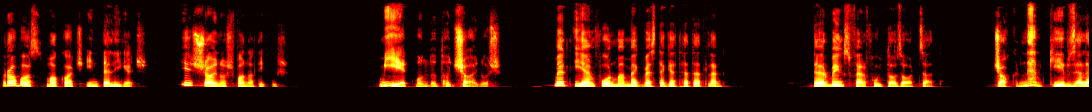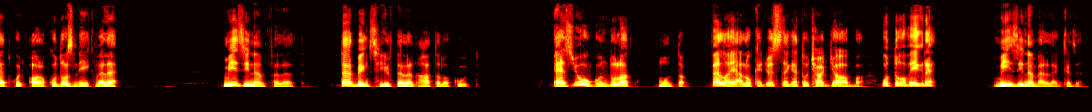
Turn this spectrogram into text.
Ravasz, makacs, intelligens. És sajnos fanatikus. Miért mondod, hogy sajnos? Mert ilyen formán megvesztegethetetlen. Terbanks felfújta az arcát. Csak nem képzeled, hogy alkudoznék vele? Mézi nem felelt. Terbanks hirtelen átalakult. Ez jó gondolat, mondta. Felajánlok egy összeget, hogy hagyja abba. Utóvégre... Mézi nem ellenkezett.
